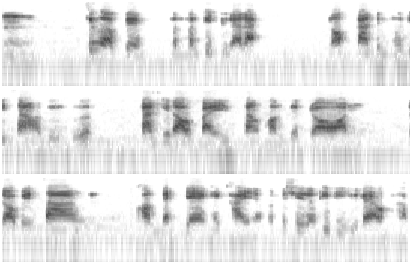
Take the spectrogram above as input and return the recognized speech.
อืม ซึ่งแบบเป็นมันมันผิดอยู่แล้วแหละเนาะการเป็นมือที่สามหรือ การที่เราไปสร้างความเดือดร้อน เราไปสร้างความแตกแยกให้ใครอะมันไม่ใช่เรื่องที่ดีอยู่แล้วครับ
